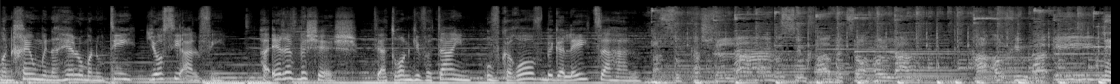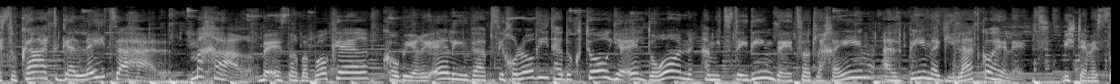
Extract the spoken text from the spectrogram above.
מנחה ומנהל אומנותי יוסי אלפי. הערב בשש, תיאטרון גבעתיים, ובקרוב בגלי צה"ל. בסוכה שלנו שמחה וצהולה ההולכים באים. לסוכת גלי צה"ל. מחר, ב-10 בבוקר, קובי אריאלי והפסיכולוגית הדוקטור יעל דורון, המצטיידים בעצות לחיים על פי מגילת קהלת. ב-12,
